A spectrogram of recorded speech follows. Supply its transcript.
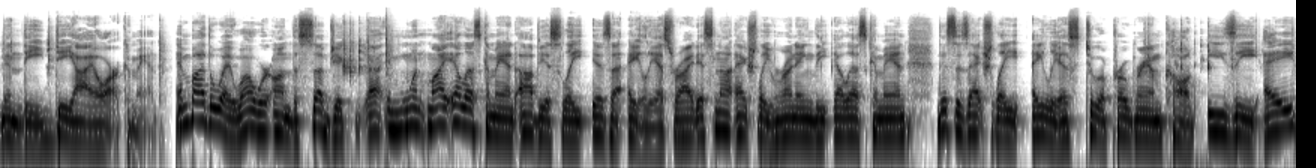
than the dir command. And and by the way, while we're on the subject, uh, one, my ls command obviously is a alias, right? It's not actually running the ls command. This is actually alias to a program called EZA.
